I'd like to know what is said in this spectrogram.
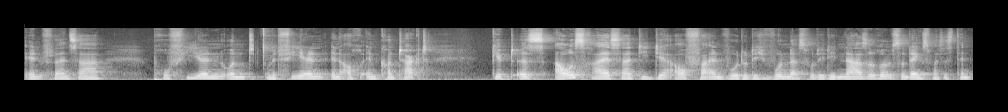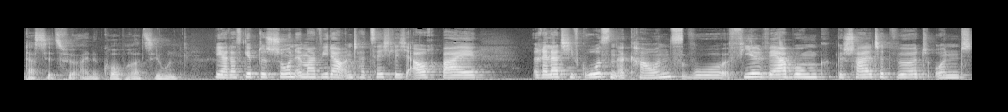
Influencer-Profilen und mit vielen in, auch in Kontakt. Gibt es Ausreißer, die dir auffallen, wo du dich wunderst, wo du die Nase rümpfst und denkst, was ist denn das jetzt für eine Kooperation? Ja, das gibt es schon immer wieder und tatsächlich auch bei relativ großen Accounts, wo viel Werbung geschaltet wird und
